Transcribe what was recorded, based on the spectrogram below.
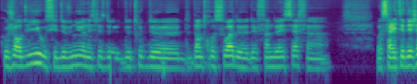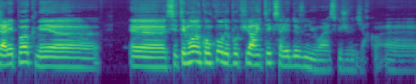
qu'aujourd'hui, où c'est devenu une espèce de, de truc de d'entre-soi de, de, fan de SF. Euh. Bon, ça l'était déjà à l'époque, mais euh, c'était moins un concours de popularité que ça l'est devenu, voilà ce que je veux dire quoi. Euh,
